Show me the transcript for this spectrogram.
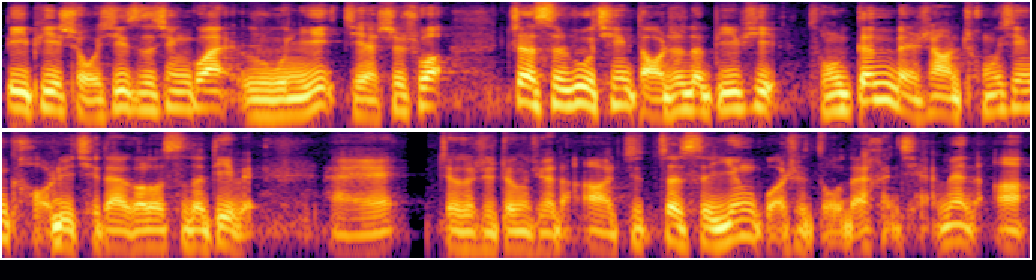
BP 首席执行官鲁尼解释说，这次入侵导致的 BP 从根本上重新考虑其在俄罗斯的地位。哎。这个是正确的啊！这这次英国是走在很前面的啊！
